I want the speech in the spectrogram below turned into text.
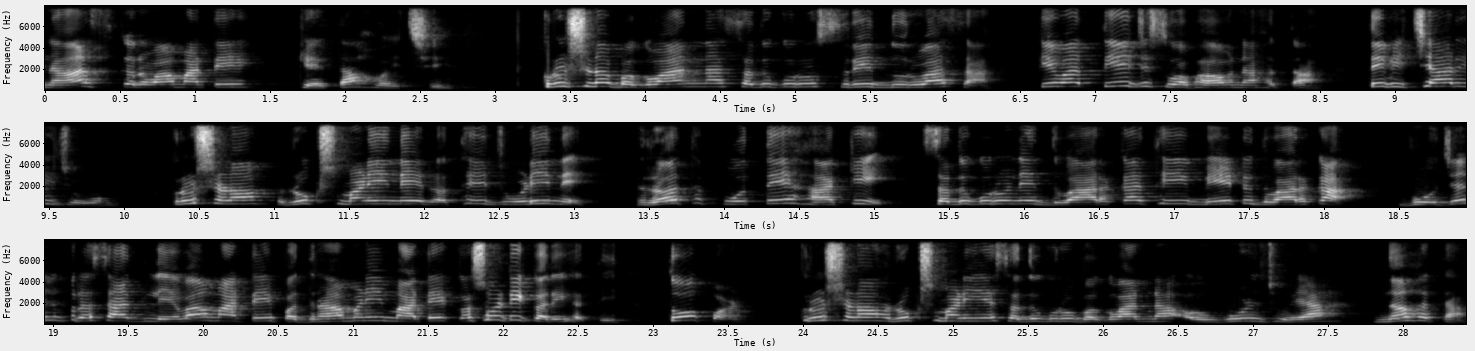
નાશ કરવા માટે કહેતા હોય છે. કૃષ્ણ ભગવાનના સદગુરુ શ્રી દુર્વાસા કેવા તેજ સ્વભાવના હતા તે વિચારી જુઓ. કૃષ્ણ રૂક્ષ્મણીને રથે જોડીને રથ પોતે હાંકી સદગુરુને દ્વારકાથી બેટ દ્વારકા ભોજન પ્રસાદ લેવા માટે પધરામણી માટે કસોટી કરી હતી. તો પણ કૃષ્ણ રૂક્ષ્મણીએ સદગુરુ ભગવાનના અવગુણ જોયા ન હતા.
